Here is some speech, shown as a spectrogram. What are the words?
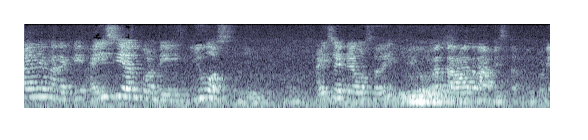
అట్లానే మనకి ఐసి అనుకోండి యు వస్తుంది. ఐసి అంటే ఇవన్నీ తర్వాత రాపిస్తాం. ఇప్పుడు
